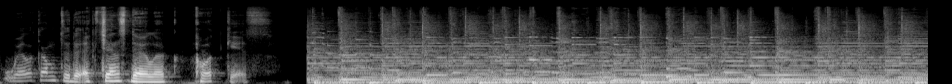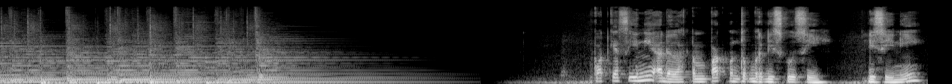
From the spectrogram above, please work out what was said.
Welcome to the Exchange Dialogue Podcast. Podcast ini adalah tempat untuk berdiskusi. Di sini,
